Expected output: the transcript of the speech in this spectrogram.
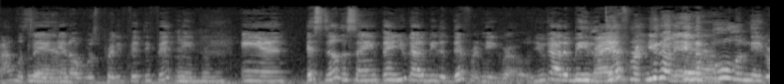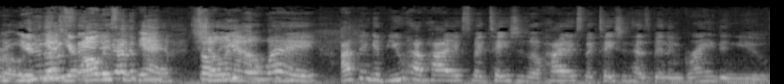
I would say Yeah. Hanover was pretty 50 50. Mhm. And it's still the same thing. You got to be the different Negro. You got to be the Right. different, you know, in the pool of Negroes. You're- you know yeah, what I'm you're saying? always you gotta con- yeah, so showing either out. way, I think if you have high expectations, or if high expectation has been ingrained in you,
